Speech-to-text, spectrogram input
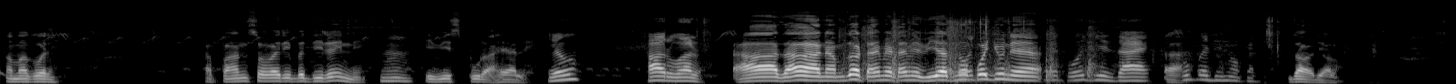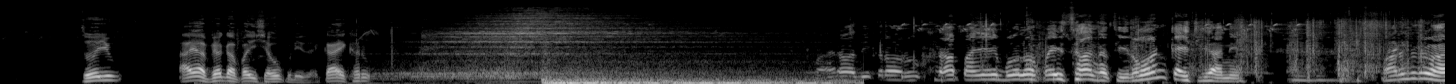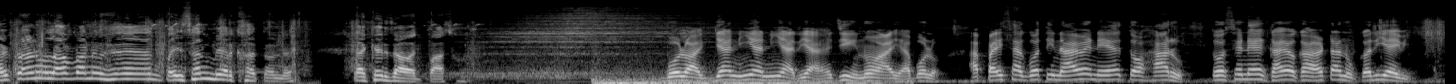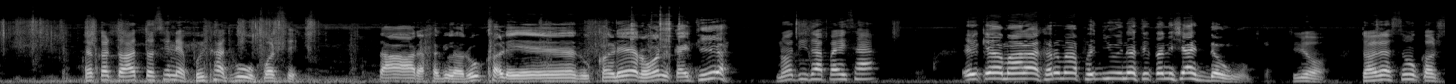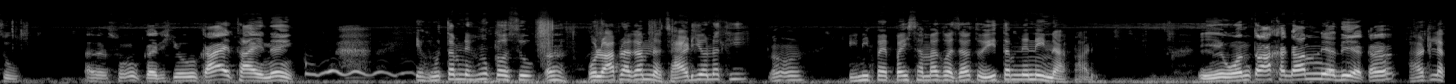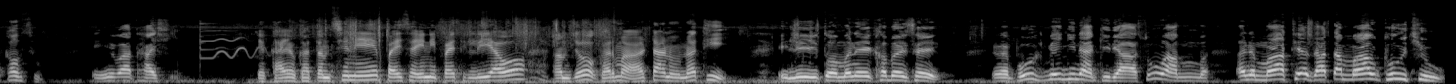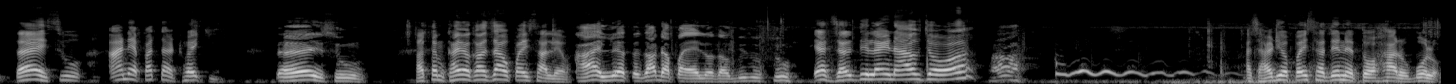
આમાં ગોરે આ પાંચસો વાળી બધી રહી ને હમ. એ વીસ પૂરા હે હાલે. એવું? સારું હાલો. હા જા અને આમ જો ટાઈમે ટાઈમે વ્યાજ નો પહોંચ્યું ને. એ પહોંચી જાય. ઉપાધિ નો કર. જાઓ જાઓ. જોયું? આયા ભેગા પૈસા ઉપડી જાય. કાંઈ ખરું. મારો દીકરો રૂખના પાસે બોલો પૈસા નથી રોન કઈ થયા ને મારો દીકરો હટાણું લાવવાનું હે પૈસા પૈસા મેર ખાતો ને ખેર જવા જ પાછો. બોલો ગયા નિયા નિયા રહ્યા હજી ન આવ્યા બોલો. આ પૈસા ગોતીને આવે ને તો સારું તો છે ને ગાયો ઘા હટાનું કરી આવી. નકર તો આજ તો છે ને ભૂખા ધોવું પડશે. તાર હગલા રૂખડે રૂખડે રોન કઈ થી ન દીધા પૈસા? એ કે મારા ઘરમાં ફજ્યું નથી તને શાજ દઉં. લ્યો તો હવે શું કરશું? હવે શું કરીશું? કાંઈ થાય નહીં. એ હું તમને શું કહું છું? ઓલો આપણા ગામનો ઝાડિયો નથી. એની પાસે પૈસા માગવા જાવ તો એ તમને નહીં ના પાડે. એ ઓન તો આખા ગામને દે હા, એટલે કહું છું. એ વાત હાશી એ કાયો ખતમ છે ને પૈસા એની પાસેથી લઈ આવો. આમ જો ઘરમાં હટાણું નથી. એટલે એ તો મને ખબર છે. ભૂખ ભેગી ના કર્યા શું આમ અને માથે જાતા માવઠું થયું. તય શું આને પત્તા ઠોકી. તય શું. હા તમે ખાયો ઘા જાઓ પૈસા લેવા. હા લે તો જાડા પાયેલો તો બીજું શું? એ જલ્દી લઈને આવજો હા. આ ઝાડીઓ પૈસા દે ને તો સારું બોલો.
